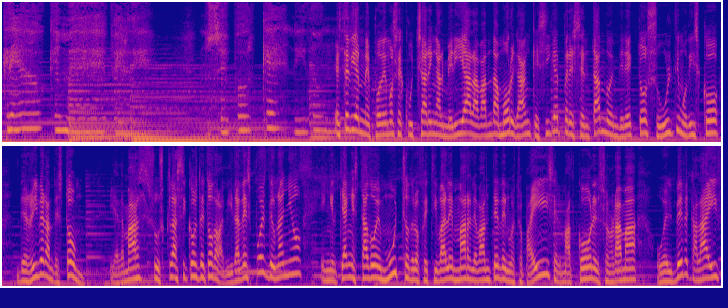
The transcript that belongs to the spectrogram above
Creo que me perdí. No sé por qué ni dónde. Este viernes podemos escuchar en Almería a la banda Morgan que sigue presentando en directo su último disco The River and the Stone y además sus clásicos de toda la vida, después de un año en el que han estado en muchos de los festivales más relevantes de nuestro país, el Madcore, el Sonorama o el BBK Live,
